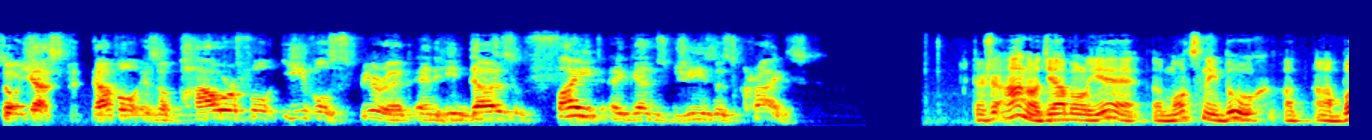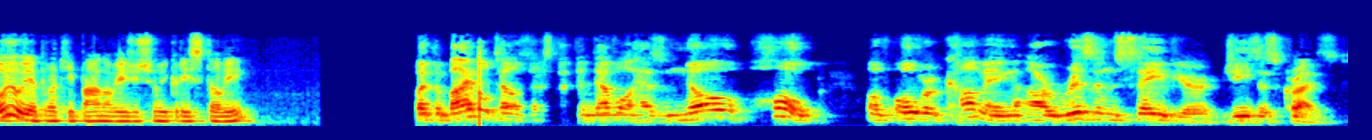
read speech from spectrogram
So yes, the devil is a powerful evil spirit and he does fight against Jesus Christ. Takže áno, diabol je mocný duch a, a bojuje proti pánovi Ježišovi Kristovi. But the Bible tells us that the devil has no hope of overcoming our risen Savior, Jesus Christ.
